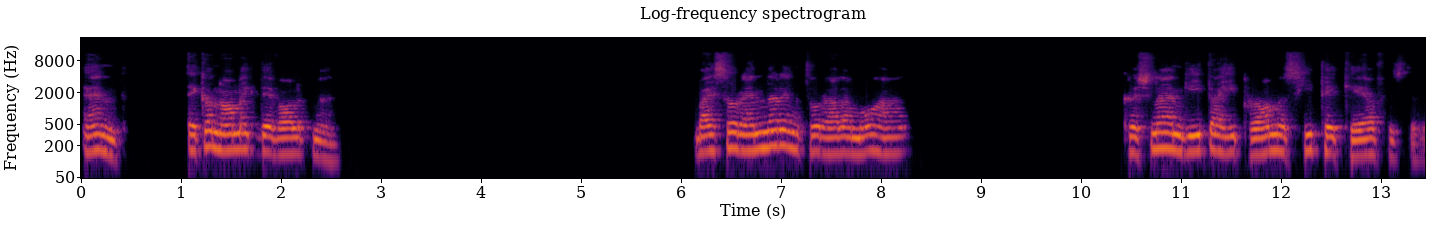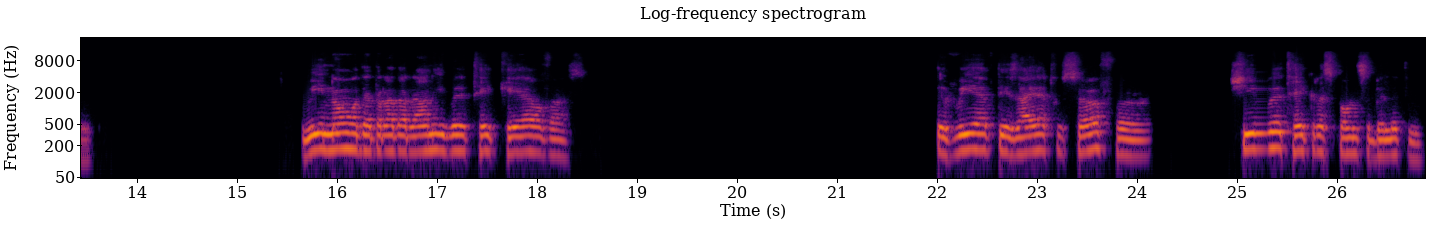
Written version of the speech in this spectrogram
And economic development. By surrendering to Radha Mohan, Krishna and Gita, he promised he take care of his devotee. We know that Radharani will take care of us. If we have desire to serve her, she will take responsibility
